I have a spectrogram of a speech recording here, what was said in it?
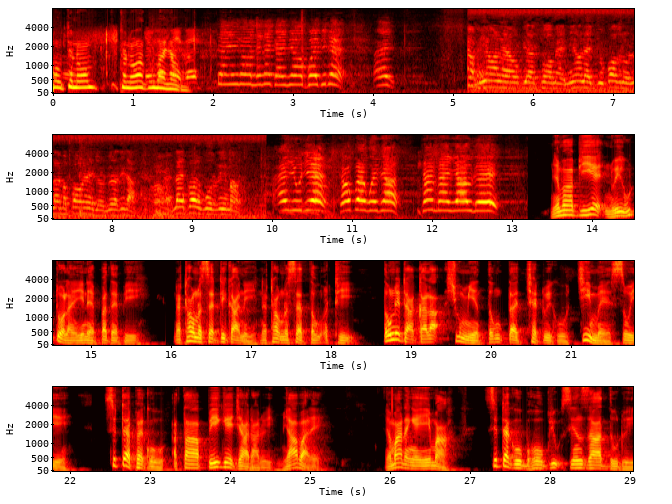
မဟုတ်ကျွန်တော်ကျွန်တော်ကခုမှရောက်တာတိုင်းရင်းသားလက်နက်ကိုင်များအဖွဲ့ဖြစ်တဲ့အဲမင်းအောင်လည်းအောင်ပြန်ဆော်မယ်မင်းအောင်လည်းဂျိုပေါက်သလိုလိုက်မပေါက်နဲ့ကျွန်တော်ပြောတာသိလားလိုက်ပေါက်ကိုသိမှာအဲယူကျဲထောက်ပံ့ခွင့်များထပ်မံရောက်လေမြန်မာပြည်ရဲ့ຫນွေဦးတော်လှန်ရေးနဲ့ပတ်သက်ပြီး2021ကနေ2023အထိ သုံးနှစ်တာကာလရှုမြင်သုံးသက်ချက်တွေကိုကြည့်မယ်ဆိုရင်စစ်တပ်ဘက်ကိုအသာပေးခဲ့ကြတာတွေများပါတယ်မြန်မာနိုင်ငံရေးမှာစစ်တပ်ကိုဗဟိုပြုစဉ်းစားသူတွေ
